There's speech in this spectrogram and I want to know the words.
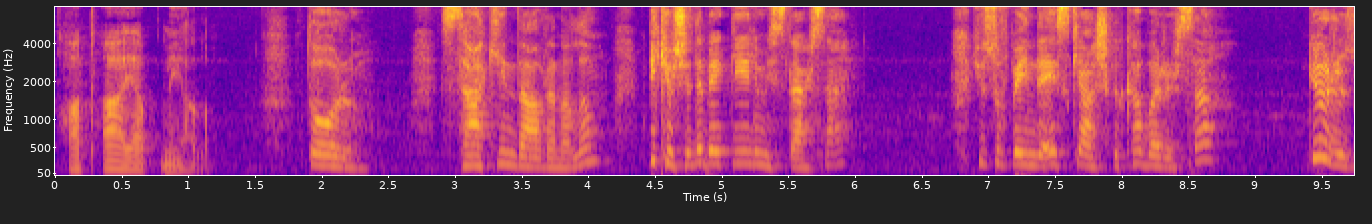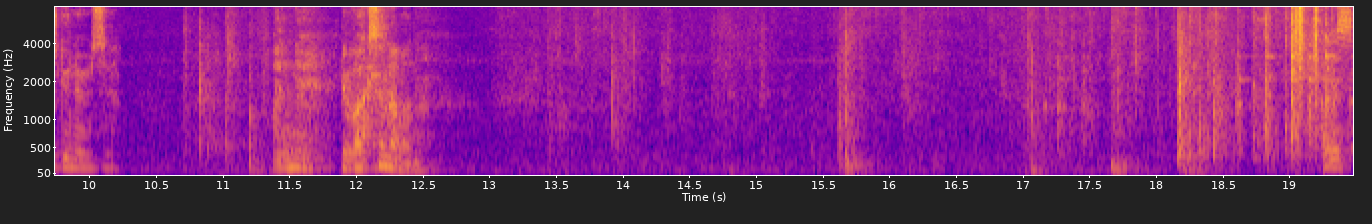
Hata yapmayalım. Doğru. Sakin davranalım. Bir köşede bekleyelim istersen. Yusuf Bey'in de eski aşkı kabarırsa görürüz günümüzü. Anne bir baksana bana. Kız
